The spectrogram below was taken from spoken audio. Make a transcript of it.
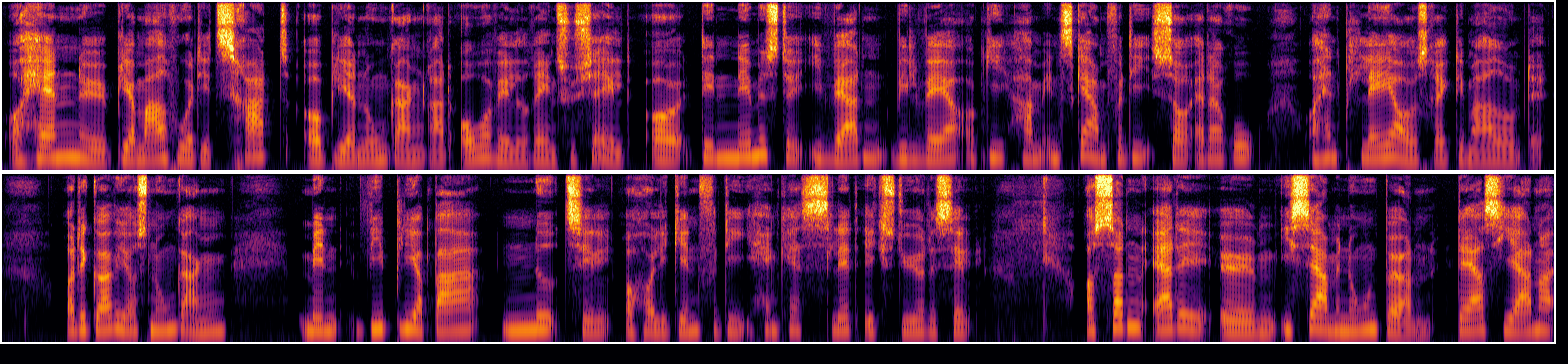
og han øh, bliver meget hurtigt træt og bliver nogle gange ret overvældet rent socialt. Og det nemmeste i verden vil være at give ham en skærm, fordi så er der ro. Og han plager os rigtig meget om det. Og det gør vi også nogle gange. Men vi bliver bare nødt til at holde igen, fordi han kan slet ikke styre det selv. Og sådan er det øh, især med nogle børn. Deres hjerner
